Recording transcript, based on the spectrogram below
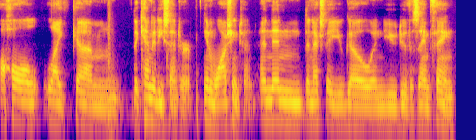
a hall like um, the Kennedy Center in Washington, and then the next day you go and you do the same thing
